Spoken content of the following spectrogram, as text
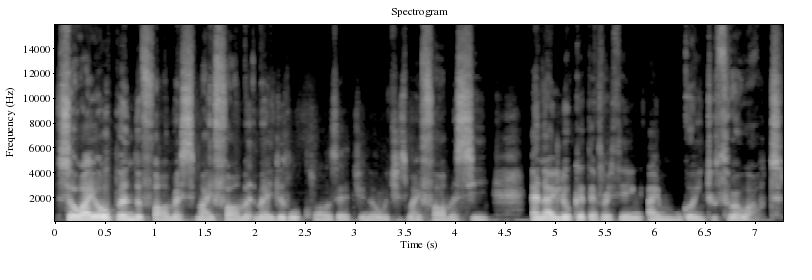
So I open the pharmacy, my pharma, my little closet, you know, which is my pharmacy, and I look at everything I'm going to throw out.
